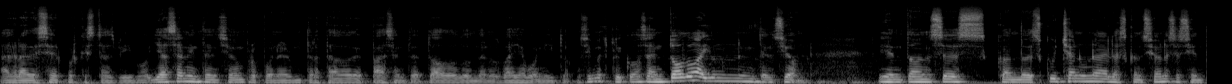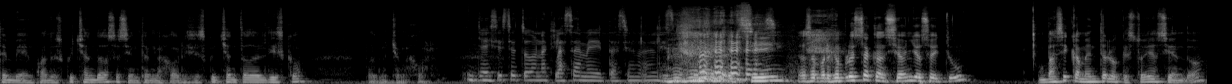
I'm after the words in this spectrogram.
agradecer porque estás vivo, ya sea la intención proponer un tratado de paz entre todos donde nos vaya bonito. ¿Sí me explico? O sea, en todo hay una intención. Y entonces, cuando escuchan una de las canciones se sienten bien, cuando escuchan dos se sienten mejor, y si escuchan todo el disco, pues mucho mejor. Ya hiciste toda una clase de meditación. sí, o sea, por ejemplo, esta canción, Yo Soy Tú, básicamente lo que estoy haciendo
